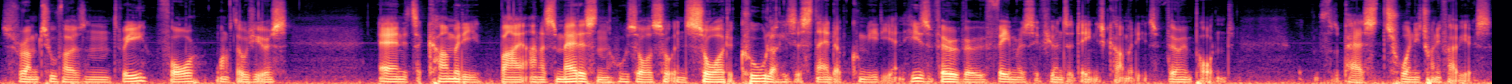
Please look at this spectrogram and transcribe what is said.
It's from 2003, 4, one of those years. And it's a comedy by Anders Matthesen, who's also in Sorte Kugler. He's a stand-up comedian. He's very, very famous if you're into Danish comedy. It's very important for the past 20, 25 years.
